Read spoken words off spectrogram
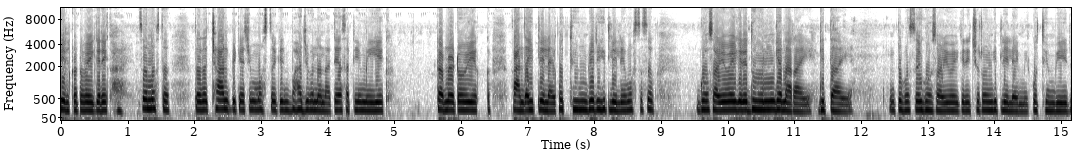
तेलकट वगैरे खायचं नसतं. तर छान पिकाची मस्त की भाजी बनवणार. त्यासाठी मी एक टमॅटो एक कांदा घेतलेला आहे. कोथिंबीर घेतलेली आहे. मस्त असं घोसाळी वगैरे धुवून घेणार आहे घेत आहे. तिथं मस्त घोसाळी वगैरे चिरून घेतलेली आहे मी कोथिंबीर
